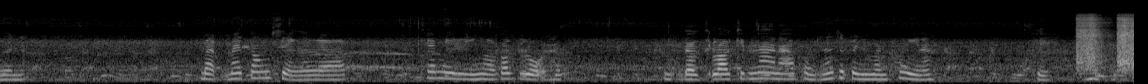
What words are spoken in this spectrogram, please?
เงินอะแบบไม่ต้องเสียเงินเลยครับแค่มีลิงก์แล้วก็โหลดครับเดี๋ยวรอคลิปหน้านะครับผมน่าจะเป็นวันพรุ่งนี้นะ โอเคค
